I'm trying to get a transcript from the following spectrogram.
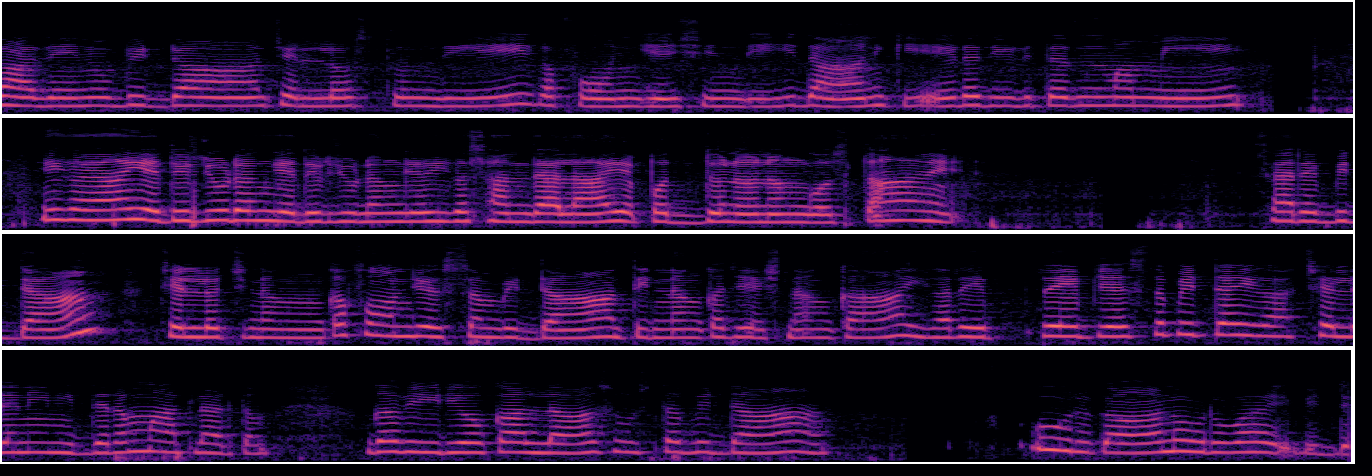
గాదేను బిడ్డ చెల్లొస్తుంది ఇక ఫోన్ చేసింది. దానికి ఏడ తిడుతుంది మమ్మీ? ఇక ఎదురు చూడంగా ఎదురు చూడంగా ఇక సందాల పొద్దున వస్తా అని సరే బిడ్డ చెల్లొచ్చినాక ఫోన్ చేస్తాం బిడ్డ తిన్నాక చేసినాక ఇక రేపు రేపు చేస్తా బిడ్డ ఇక చెల్లె నేను ఇద్దరం మాట్లాడతాం. ఇక వీడియో కాల్లా చూస్తా బిడ్డ. ఊరుగా నూరువాయి బిడ్డ.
